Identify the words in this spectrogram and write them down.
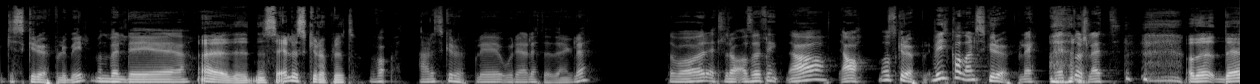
ikke skrøpelig bil, men veldig Den ser litt skrøpelig ut. hva, Er det skrøpelig ordet jeg lette etter, egentlig? Det var et eller annet Altså, jeg tenkte Ja, ja, noe skrøpelig. Vi kaller den skrøpelig, rett og slett. Og det, det,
